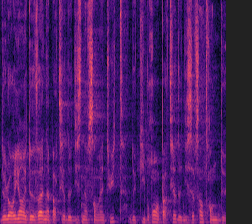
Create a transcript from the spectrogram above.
de Lorient et de Vannes à partir de 1928, de Quiberon à partir de 1932.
